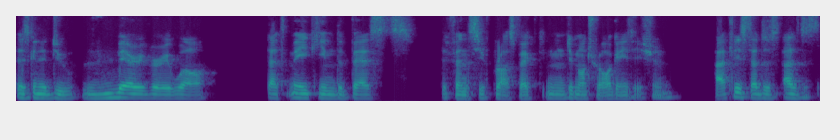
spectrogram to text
that's going to do very, very well that make him the best defensive prospect in the Montreal organization, at least at the, as,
